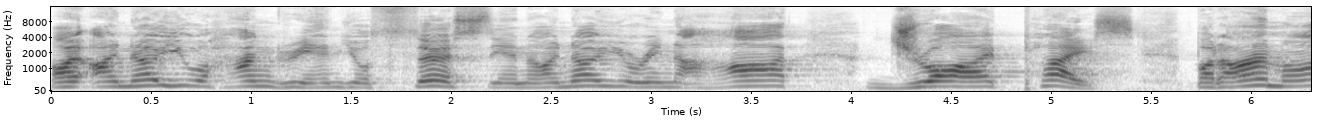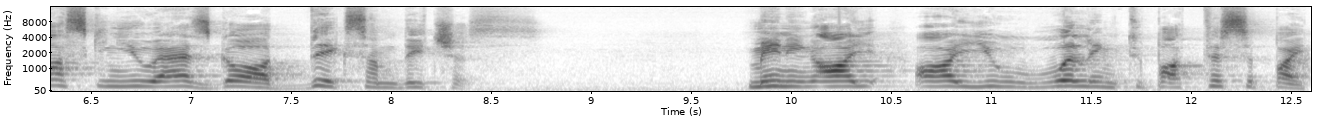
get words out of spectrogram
I, I know you're hungry and you're thirsty, and I know you're in a hard, dry place. But I'm asking you, as God, dig some ditches. Meaning, are, are you willing to participate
